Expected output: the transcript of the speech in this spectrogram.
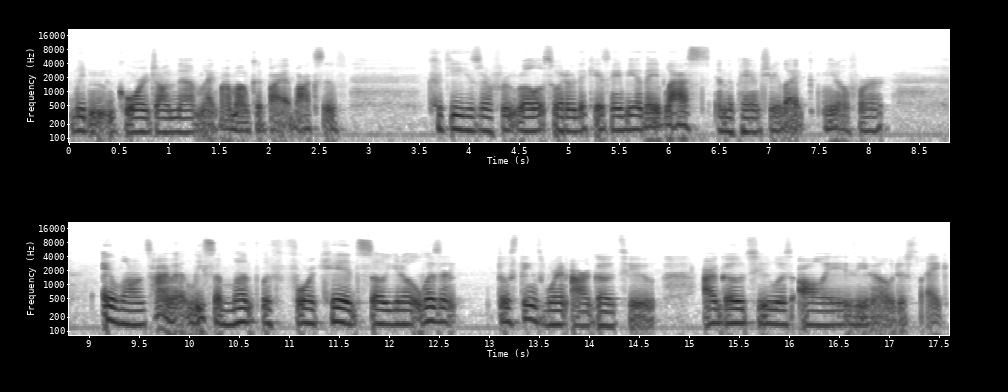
we didn't gorge on them. Like my mom could buy a box of cookies or fruit roll-ups, whatever the case may be, and they'd last in the pantry like you know for a long time, at least a month with four kids. So you know it wasn't those things weren't our go-to. Our go-to was always you know just like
